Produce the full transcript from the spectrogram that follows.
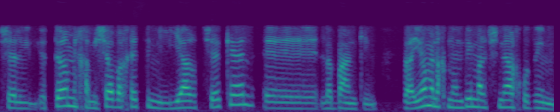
של יותר מחמישה וחצי מיליארד שקל אה, לבנקים. והיום אנחנו עומדים על שני אחוזים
